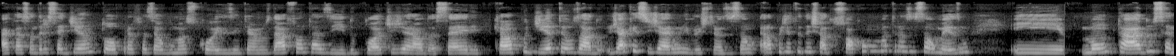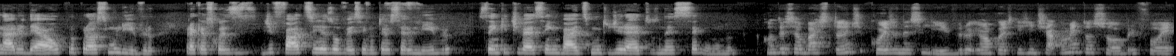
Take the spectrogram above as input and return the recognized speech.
a Cassandra se adiantou para fazer algumas coisas em termos da fantasia e do plot geral da série, que ela podia ter usado, já que esse já era um livro de transição, ela podia ter deixado só como uma transição mesmo e montado o cenário ideal para o próximo livro, para que as coisas de fato se resolvessem no terceiro livro, sem que tivessem embates muito diretos nesse segundo. Aconteceu bastante coisa nesse livro e uma coisa que a gente já comentou sobre foi:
